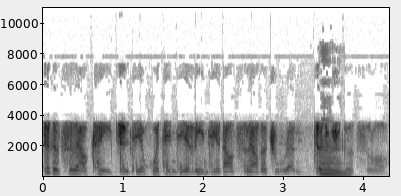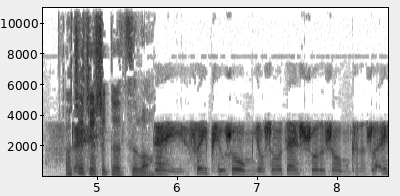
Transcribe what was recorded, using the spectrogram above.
这个资料可以直接或间接连接到资料的主人，这就是歌词了。哦，这就是歌词了。对，所以比如说我们有时候在说的时候，我们可能说，哎，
